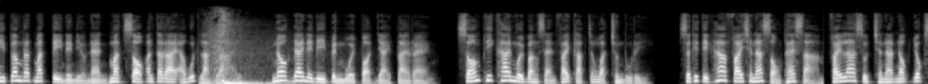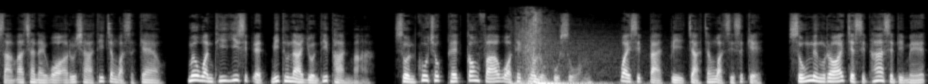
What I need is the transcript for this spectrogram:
มีปล้ำรัดมัดตีในเหนียวแน่น หมัดศอกอันตรายอาวุธหลากหลาย นอกได้ในดีเป็นมวยปอดใหญ่ปลายแรง ซ้อมที่ค่ายมวยบางแสนไฟท์คลับจังหวัดชนบุรี สถิติ 5 ไฟชนะ 2 แพ้ 3 ไฟล่าสุดชนะน็อกยก 3 อาชาในวออรุชาที่จังหวัดสระแก้ว เมื่อวันที่ 21 มิถุนายนที่ผ่านมา ส่วนคู่ชกเพชรก้องฟ้าวอเทคโนหลวงปู่สวง วัย 18 ปีจากจังหวัดศรีสะเกษสูง 175 เซนติเมตร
